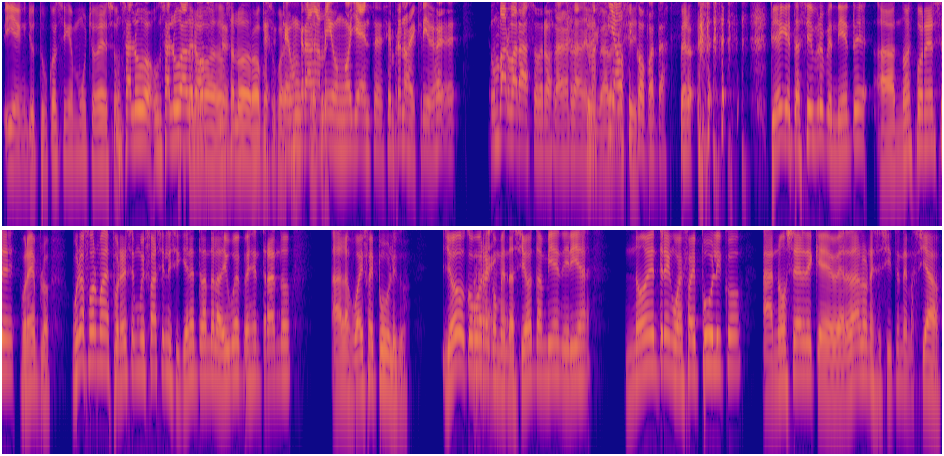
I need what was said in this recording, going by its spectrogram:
y en YouTube consiguen mucho de eso. Un saludo, un saludo a saludo Dross, a- que, un saludo a Dross, por que- supuesto. que es un gran siempre. amigo, un oyente, siempre nos escribe. Un barbarazo, Dross, la verdad. Sí, Demasiado sí. psicópata. Pero tiene que estar siempre pendiente a no exponerse. Por ejemplo, una forma de exponerse muy fácil, ni siquiera entrando a la D-Web, es entrando a los Wi-Fi públicos. Yo, como Correcto. recomendación, también diría: no entren en Wi-Fi público a no ser de que de verdad lo necesiten demasiado.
